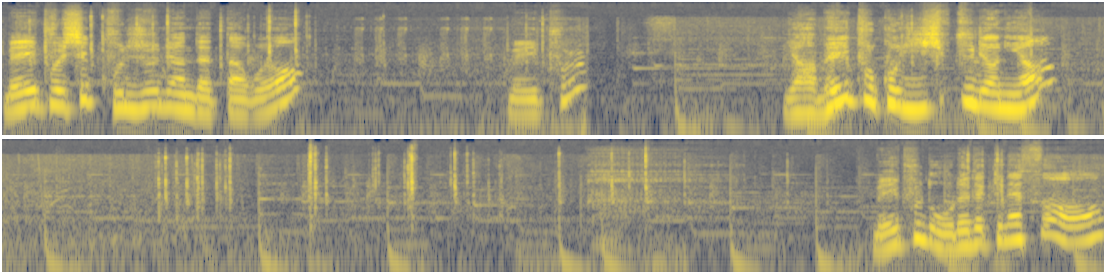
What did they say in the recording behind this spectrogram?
메이플 19주년 됐다고요? 메이플? 야, 메이플 곧 20주년이야? 메이플도 오래됐긴 했어.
